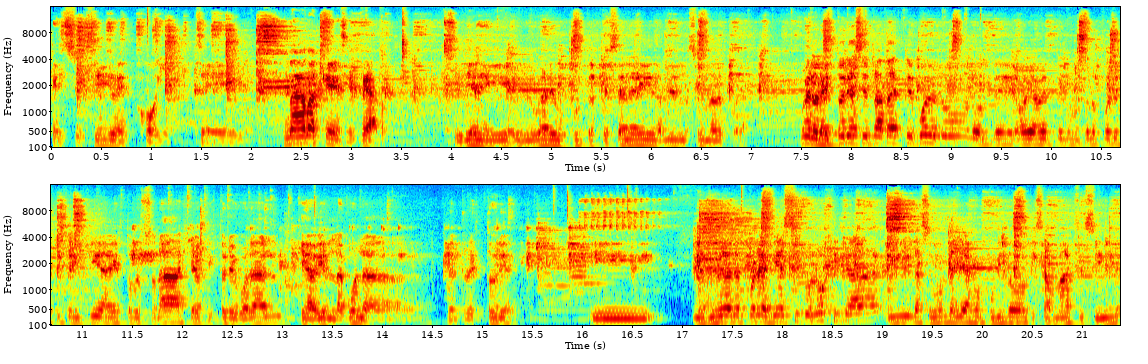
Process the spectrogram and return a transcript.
el suicidio es joya. Sí, Nada más que decir, véalo. y tiene el lugar es un punto especial ahí también en la segunda temporada. Bueno, la historia se trata de este pueblo donde obviamente como todos los pueblos Stephen King hay estos personajes, esta historia coral, queda bien la cola dentro de la historia. Y la primera temporada es bien psicológica y la segunda ya es un poquito quizás más accesible.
